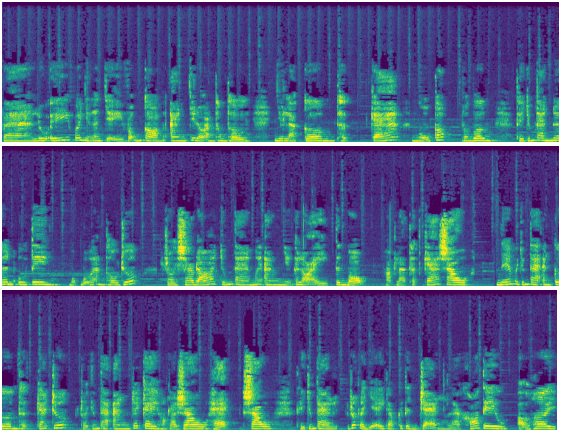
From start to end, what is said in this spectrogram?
Và lưu ý với những anh chị vẫn còn ăn chế độ ăn thông thường như là cơm, thịt, cá, ngũ cốc, vân vân, thì chúng ta nên ưu tiên một bữa ăn thô trước. Rồi sau đó chúng ta mới ăn những cái loại tinh bột hoặc là thịt cá sau nếu mà chúng ta ăn cơm thịt cá trước, rồi chúng ta ăn trái cây hoặc là rau, hạt sau thì chúng ta rất là dễ gặp cái tình trạng là khó tiêu, ở hơi,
